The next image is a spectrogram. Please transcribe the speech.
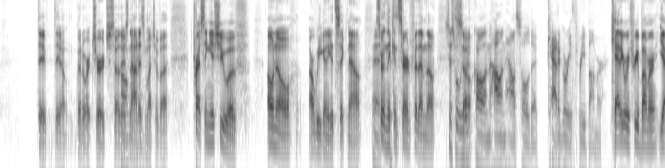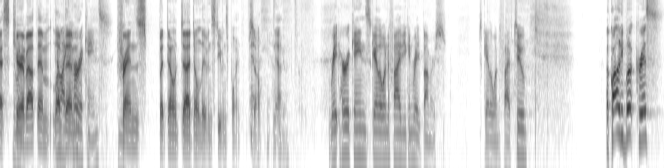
they they don't go to our church, so there's oh, not as much of a pressing issue of oh no, are we going to get sick now? Yeah, Certainly just- concerned for them though. it's just what So, we would call in the Holland household a category three bummer. category three bummer. Yes, care about them, love like them, hurricanes. friends, but don't uh, don't live in Stevens Point. So yeah, you Rate hurricanes, scale of one to five. You can rate bummers, scale of one to five too. A quality book, Chris.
